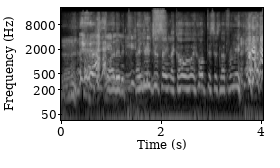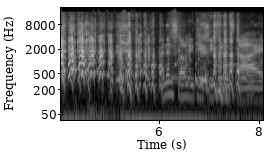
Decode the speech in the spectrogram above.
Yeah. Loompa, what it is. and you're just saying like, oh, I hope this is not for me. and then slowly PhD students die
